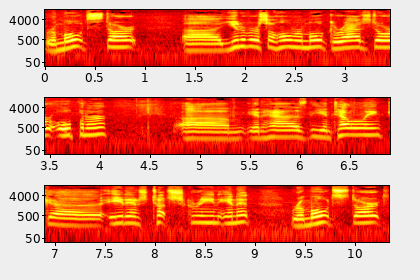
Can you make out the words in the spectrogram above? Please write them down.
remote start, uh, universal home remote garage door opener. Um, it has the IntelliLink 8-inch uh, touchscreen in it, remote start,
